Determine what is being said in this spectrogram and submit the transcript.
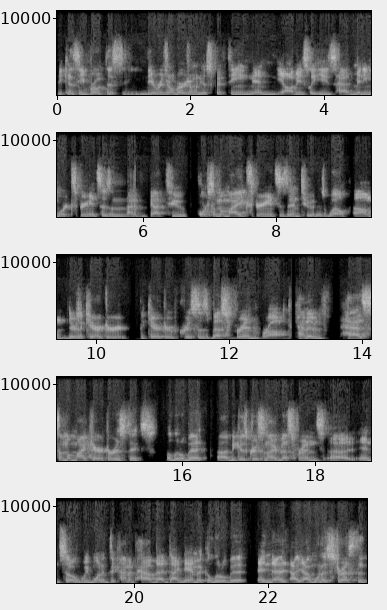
because he wrote this the original version when he was 15 and obviously he's had many more experiences and I've got to pour some of my experiences into it as well. Um, there's a character, the character of Chris's best friend Brock, kind of has some of my characteristics a little bit uh, because Chris and I are best friends. Uh, and so we wanted to kind of have that dynamic a little bit. And I, I want to stress that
